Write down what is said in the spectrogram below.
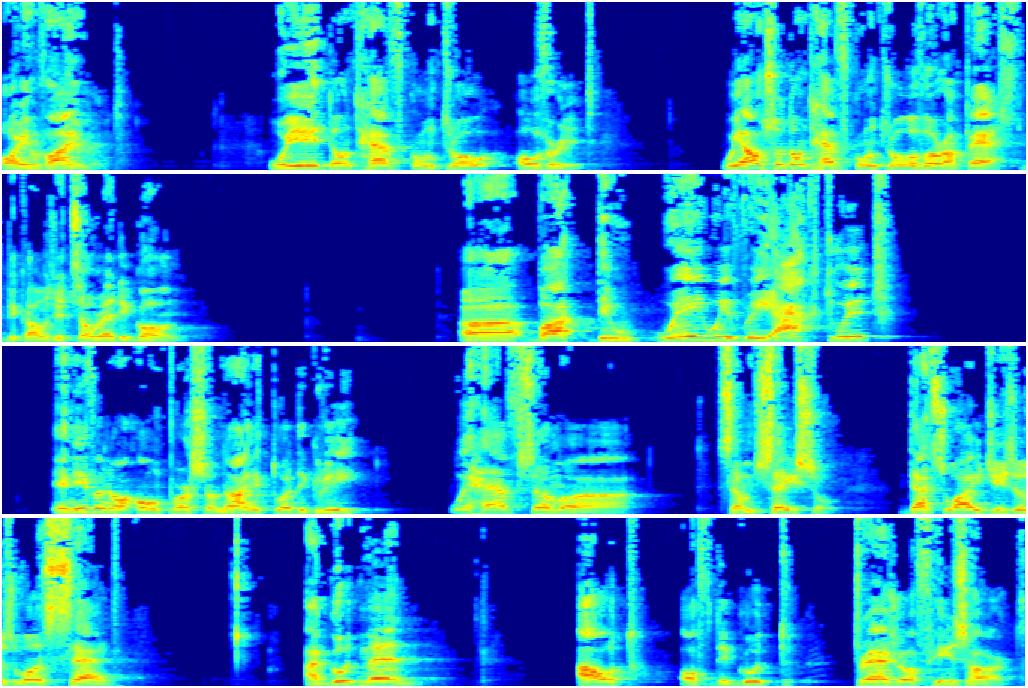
our environment. We don't have control over it. We also don't have control over our past because it's already gone. Uh, but the way we react to it, and even our own personality to a degree, we have some uh, some say so. That's why Jesus once said, "A good man, out of the good treasure of his heart,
